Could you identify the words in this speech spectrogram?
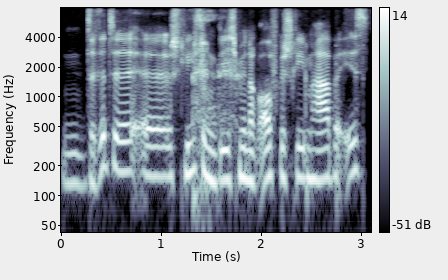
dritte äh, Schließung, die ich mir noch aufgeschrieben habe, ist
